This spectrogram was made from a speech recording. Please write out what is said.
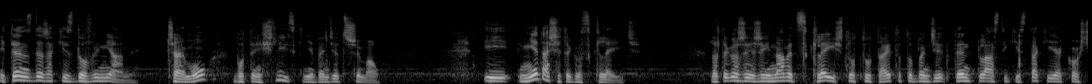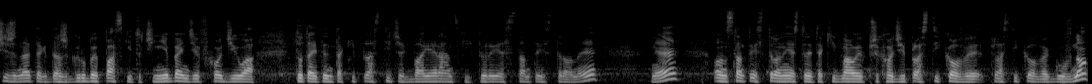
I ten zderzak jest do wymiany. Czemu? Bo ten ślizg nie będzie trzymał. I nie da się tego skleić. Dlatego, że jeżeli nawet skleisz to tutaj, to to będzie, ten plastik jest takiej jakości, że nawet jak dasz grube paski, to ci nie będzie wchodziła tutaj ten taki plasticzek bajerancki, który jest z tamtej strony, nie? On z tamtej strony jest tutaj taki mały, przychodzi plastikowy, plastikowe gówno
